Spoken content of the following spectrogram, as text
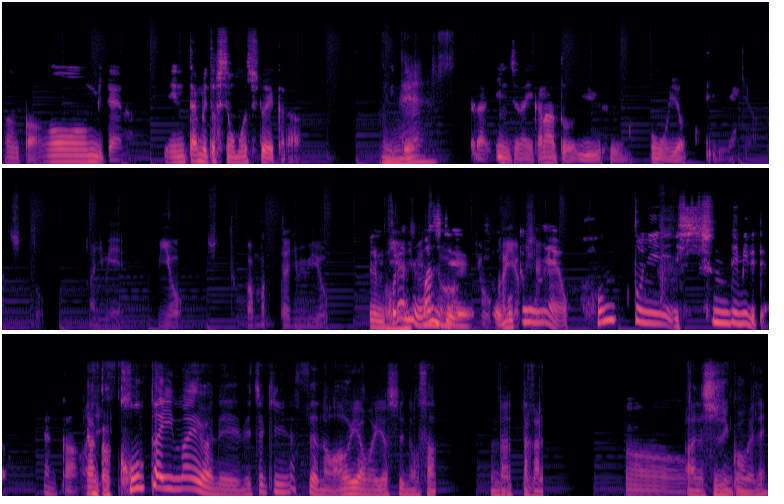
なんか、おーんみたいな、エンタメとして面白いから、見てね。たらいいんじゃないかなというふうに思うよっていうね。いや、ちょっとアニメ見よう。ちょっと頑張ってアニメ見よでもこれはね、ねマジで、僕もね、本当に一瞬で見れたよ。なんか、なんか公開前はね、めっちゃ気になってたのは青山吉野さんだったから、うんあの主人公がね、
